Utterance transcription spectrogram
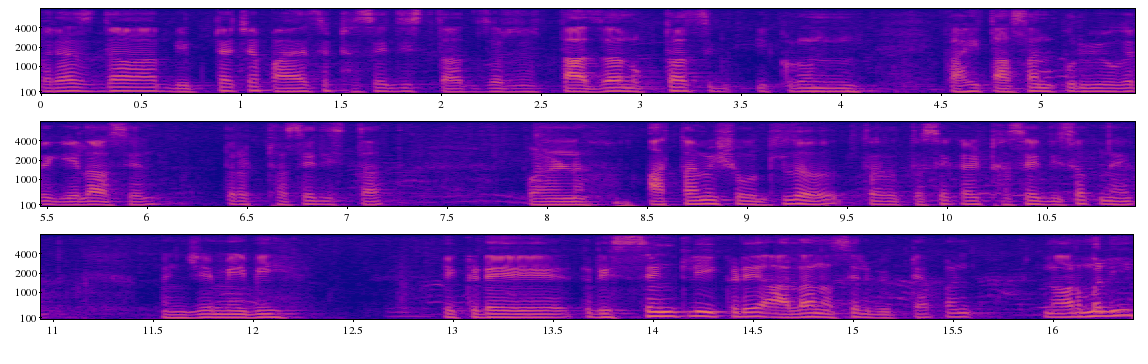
बऱ्याचदा बिबट्याच्या पायाचे ठसे दिसतात. जर ताजा नुकताच इकडून काही तासांपूर्वी वगैरे गेला असेल तर ठसे दिसतात. पण आता मी शोधलं तर तसे काही ठसे दिसत नाहीत. म्हणजे मे बी इकडे रिसेंटली इकडे आला नसेल बिबट्या पण नॉर्मली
